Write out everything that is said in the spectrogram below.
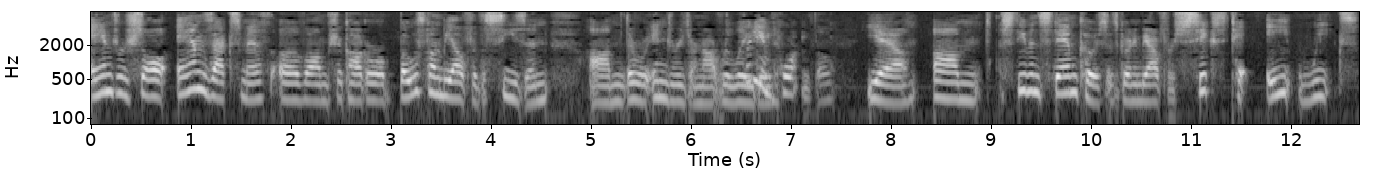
Andrew Shaw and Zach Smith of um, Chicago are both going to be out for the season. Um, their injuries are not related. Pretty important though. Yeah. Um, Steven Stamkos is going to be out for six to eight weeks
